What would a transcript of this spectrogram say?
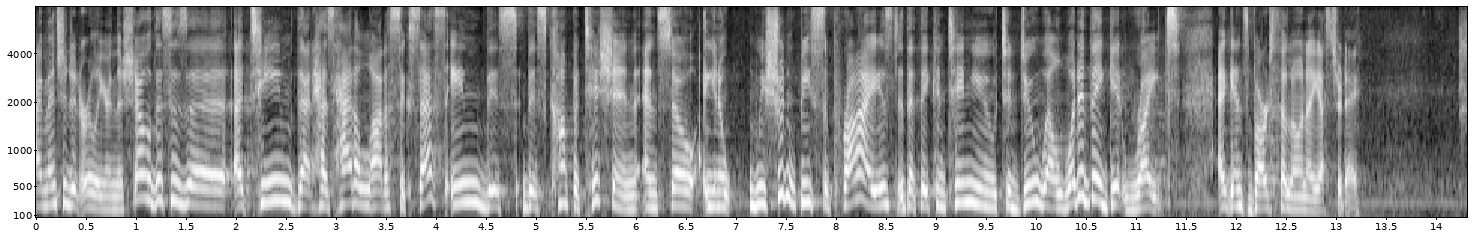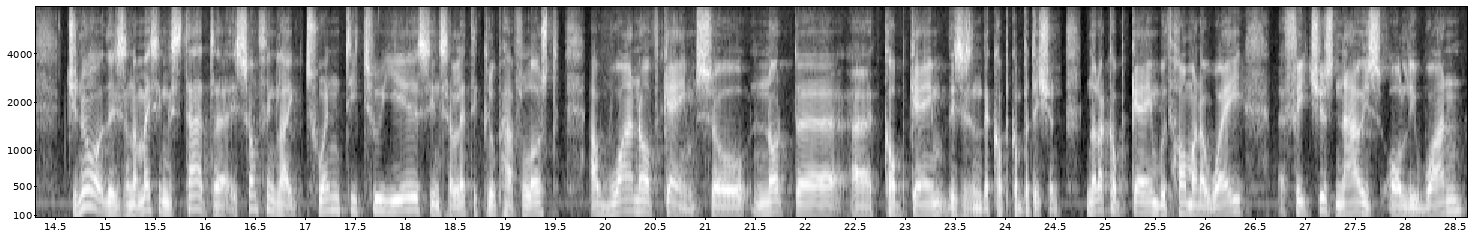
I mentioned it earlier in the show. This is a, a team that has had a lot of success in this this competition, and so you know we shouldn't be surprised that they continue to do well. What did they get right against Barcelona yesterday? Do you know there's an amazing stat? Uh, it's something like 22 years since Athletic Club have lost a one-off game. So not uh, a cup game. This isn't the cup competition. Not a cup game with home and away uh, features. Now is only one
